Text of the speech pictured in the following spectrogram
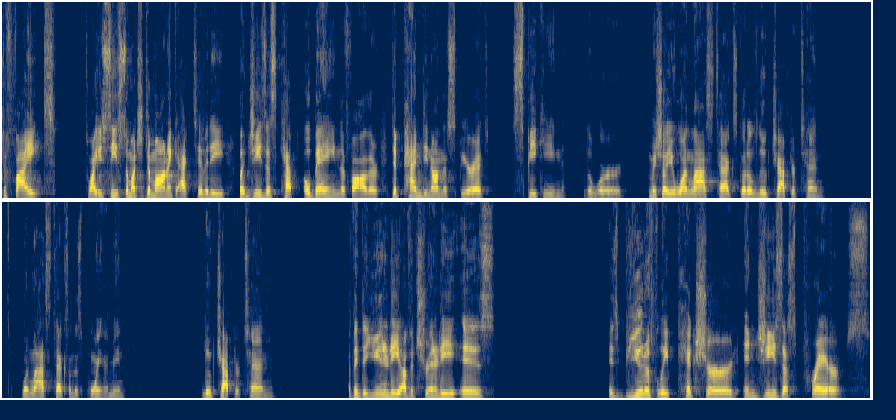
to fight. That's why you see so much demonic activity, but Jesus kept obeying the Father, depending on the Spirit, speaking the Word. Let me show you one last text. Go to Luke chapter 10. One last text on this point, I mean. Luke chapter 10. I think the unity of the Trinity is, is beautifully pictured in Jesus' prayers.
